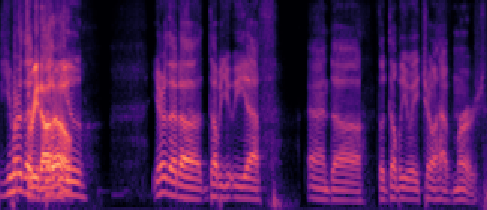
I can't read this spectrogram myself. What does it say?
You heard that? 3. W, you heard that? Uh, WEF and uh, the WHO have merged.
